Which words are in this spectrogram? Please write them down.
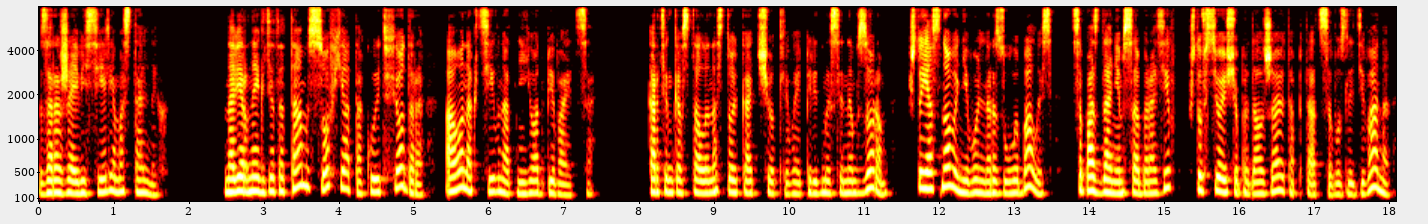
заражая весельем остальных. Наверное, где-то там Софья атакует Федора, а он активно от нее отбивается. Картинка встала настолько отчетливая перед мысленным взором, что я снова невольно разулыбалась, с опозданием сообразив, что все еще продолжают топтаться возле дивана,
